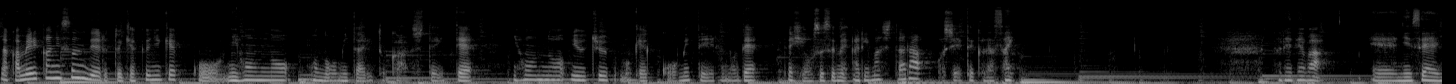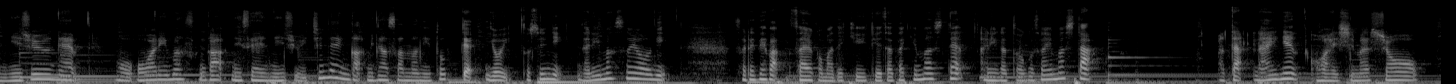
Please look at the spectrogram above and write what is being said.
なんかアメリカに住んでいると逆に結構日本のものを見たりとかしていて日本の YouTube も結構見ているので是非おすすめありましたら教えてください。それではえー、2020年もう終わりますが2021年が皆様にとって良い年になりますように。それでは最後まで聞いていただきましてありがとうございました。また来年お会いしましょう。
